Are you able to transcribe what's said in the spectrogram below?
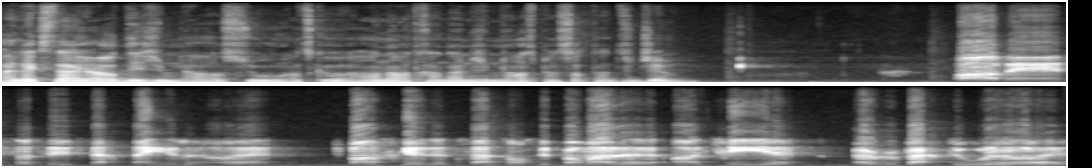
à l'extérieur des gymnases, ou en tout cas en entrant dans le gymnase puis en sortant du gym? Ah, ben ça, c'est certain. Là. Je pense que de toute façon, c'est pas mal ancré un peu partout. Là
